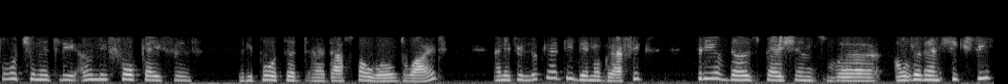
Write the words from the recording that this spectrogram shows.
fortunately, only four cases reported uh, thus far worldwide. And if you look at the demographics, three of those patients were older than 60.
